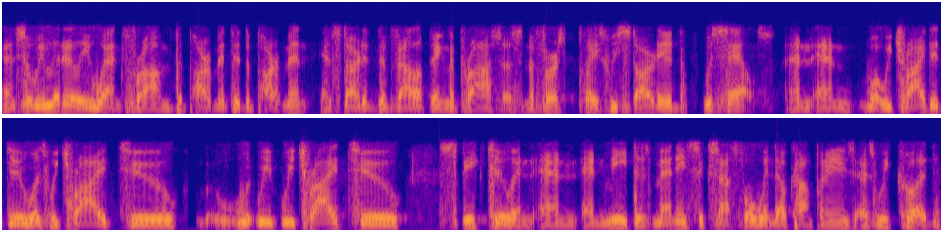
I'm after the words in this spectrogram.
And so we literally went from department to department and started developing the process. And the first place we started was sales. And and what we tried to do was we tried to we we tried to speak to and, and, and meet as many successful window companies as we could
